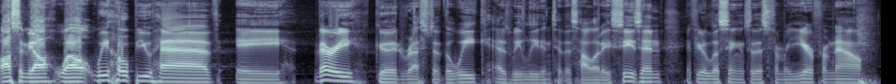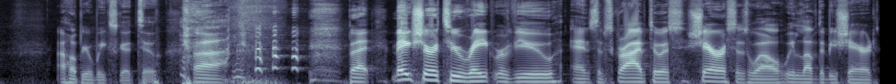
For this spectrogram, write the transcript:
Awesome, y'all. Well, we hope you have a very good rest of the week as we lead into this holiday season. If you're listening to this from a year from now, I hope your week's good too. Uh, but make sure to rate, review, and subscribe to us. Share us as well. We love to be shared.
